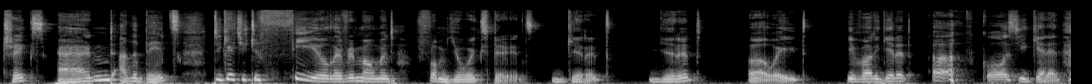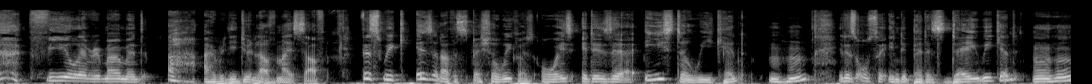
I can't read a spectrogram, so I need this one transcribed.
tricks, and other bits to get you to feel every moment from your experience. Get it? Get it? Oh, wait. You've got to get it. Oh, of course you get it. Feel every moment. Ah, I really do love myself. This week is another special week as always. It is uh, Easter weekend. hmm It is also Independence Day weekend. hmm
